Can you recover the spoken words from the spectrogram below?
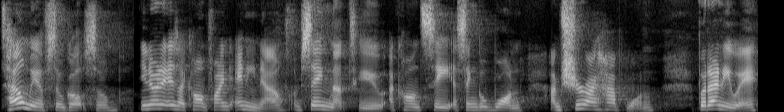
Tell me I've still got some. You know what it is? I can't find any now. I'm saying that to you. I can't see a single one. I'm sure I have one, but anyway,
